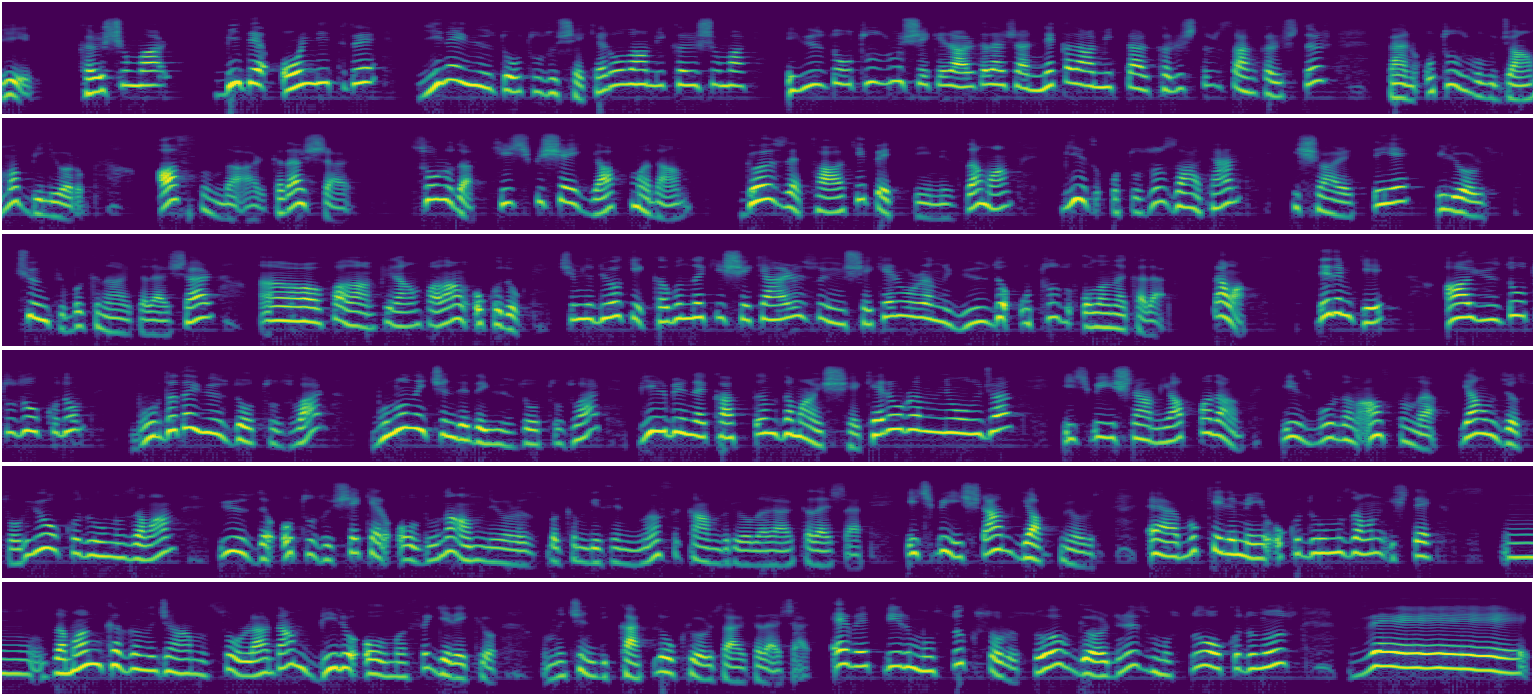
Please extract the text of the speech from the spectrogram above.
bir karışım var. Bir de 10 litre yine %30'u şeker olan bir karışım var. E %30 mu şeker arkadaşlar? Ne kadar miktar karıştırırsan karıştır ben 30 bulacağımı biliyorum. Aslında arkadaşlar soruda hiçbir şey yapmadan gözle takip ettiğimiz zaman biz 30'u zaten işaretleyebiliyoruz. Çünkü bakın arkadaşlar falan filan falan okuduk. Şimdi diyor ki kabındaki şekerli suyun şeker oranı %30 olana kadar. Tamam. Dedim ki a %30'u okudum. Burada da %30 var. Bunun içinde de %30 var. Birbirine kattığım zaman şeker oranı ne olacak? Hiçbir işlem yapmadan biz buradan aslında yalnızca soruyu okuduğumuz zaman %30'u şeker olduğunu anlıyoruz. Bakın bizi nasıl kandırıyorlar arkadaşlar. Hiçbir işlem yapmıyoruz. Eğer bu kelimeyi okuduğumuz zaman işte zaman kazanacağımız sorulardan biri olması gerekiyor. Onun için dikkatli okuyoruz arkadaşlar. Evet bir musluk sorusu. Gördünüz musluğu okudunuz ve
